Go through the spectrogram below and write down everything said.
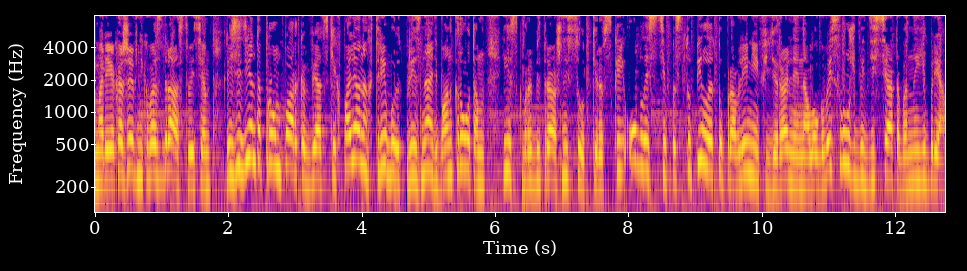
Мария Кожевникова. Здравствуйте. Резидента промпарка в Вятских Полянах требуют признать банкротом. Иск в арбитражный суд Кировской области поступил от Управления Федеральной налоговой службы 10 ноября.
